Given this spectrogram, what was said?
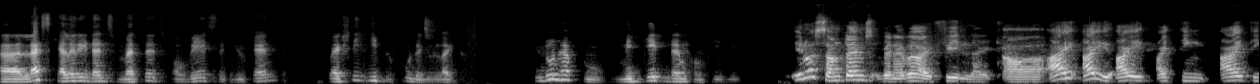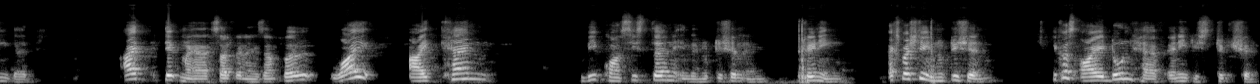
uh, less calorie dense methods or ways that you can to actually eat the food that you like. You don't have to negate them completely. you know sometimes whenever i feel like uh i i i i think i think that i take myself an example why i can be consistent in the nutrition and training especially in nutrition because i don't have any restriction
